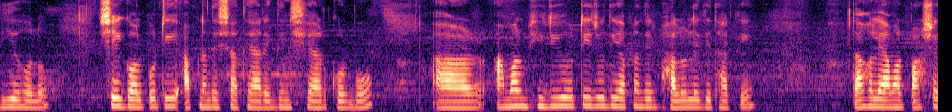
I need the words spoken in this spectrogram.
বিয়ে হলো, সেই গল্পটি আপনাদের সাথে আরেকদিন শেয়ার করব। আর আমার ভিডিওটি যদি আপনাদের ভালো লেগে থাকে, তাহলে আমার পাশে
